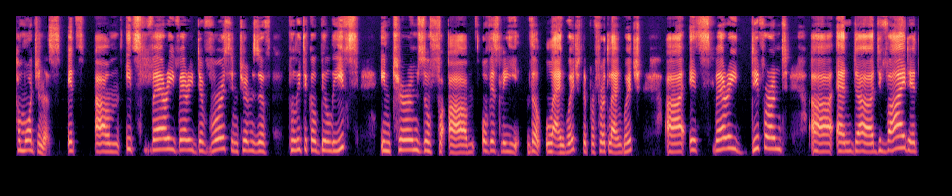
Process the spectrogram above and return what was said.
homogenous. It's um, it's very very diverse in terms of political beliefs, in terms of um, obviously the language, the preferred language. Uh, it's very different uh, and uh, divided,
